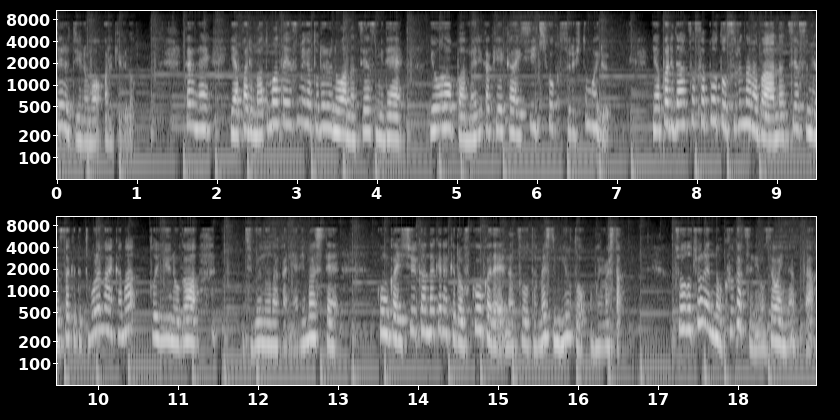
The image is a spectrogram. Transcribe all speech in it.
れるというのもあるけれど。ただね、やっぱりまとまった休みが取れるのは夏休みで、ヨーロッパ、アメリカ系から一時帰国する人もいる。やっぱりダンサーサポートをするならば夏休みを避けて取れないかなというのが自分の中にありまして、今回1週間だけだけど福岡で夏を試してみようと思いました。ちょうど去年の9月にお世話になった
